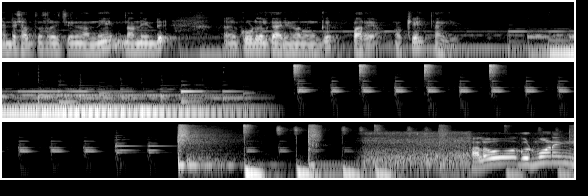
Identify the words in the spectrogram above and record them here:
എന്റെ ശബ്ദം ശ്രമിച്ചതിന് നന്ദി. നന്ദിയുണ്ട്. കൂടുതൽ കാര്യങ്ങൾ നമുക്ക് പറയാം. Okay thank hello good morning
